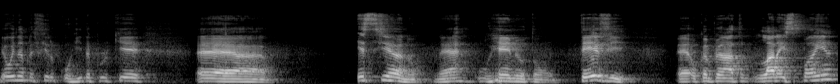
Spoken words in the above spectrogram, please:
Eu ainda prefiro corrida porque é, esse ano, né, o Hamilton teve é, o campeonato lá na Espanha,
